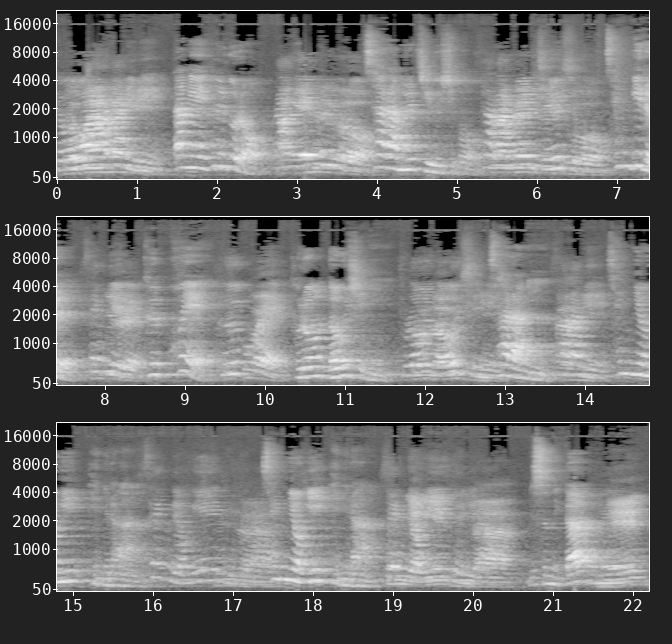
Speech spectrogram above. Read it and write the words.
여호와 하나님이 땅의 흙으로 땅의 흙으로 사람을 지으시고 사람을 지으시고 생기를 생기를 그 코에 그 코에 불어 넣으시니 불어 넣으시니 사람이 사람이 생명이 되니라. 생명이 되니라 생명이 되니라. 생명이 되니라. 믿습니까? 아멘.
